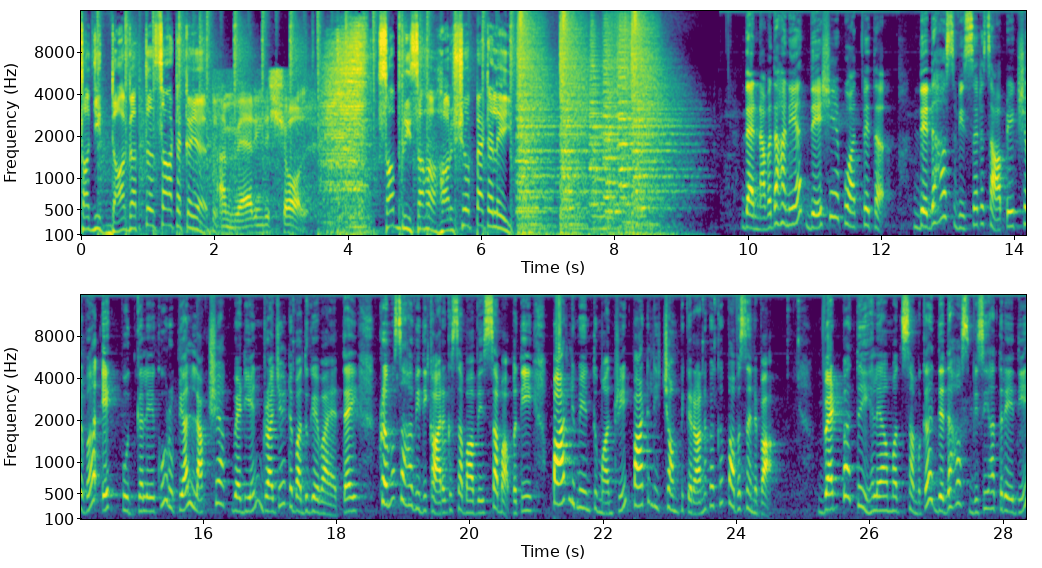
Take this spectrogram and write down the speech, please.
සජිත් දාගත්ත සාටකය. I'm wearing the shawl. සබ්‍රි සහ හර්ෂ පැටලෙයි. දැන් අවධානය දේශීය පුවත් වෙත. දෙදහස් විස්සට සාපේක්ෂව එක් පුද්ගලයෙකු රුපියල් ලක්ෂයක් වැඩියෙන් රජයට බදු ගෙවා ඇතැයි ක්‍රම සහ විධිකාරක සභාවේ සභාපති පාර්ලිමේන්තු මන්ත්‍රී පාටලි චම්පික රණවක පවසනවා. වැඩ්බද්ද ඉහළයාමත් සමග දෙදහස් විසිහතරේදී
